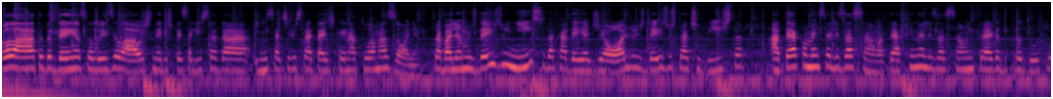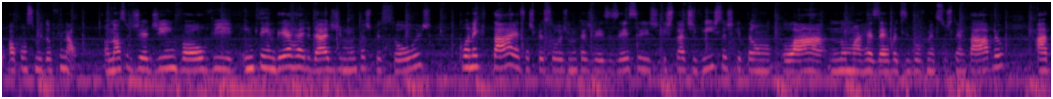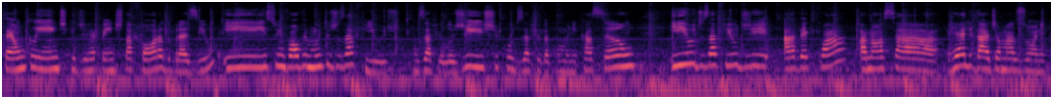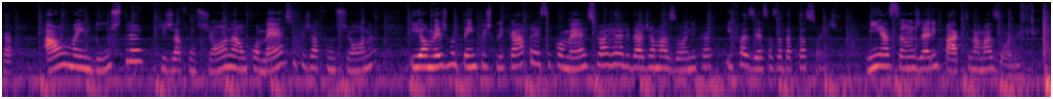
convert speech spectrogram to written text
Olá, tudo bem? Eu sou Luiz Lausner, especialista da Iniciativa Estratégica Inatua Amazônia. Trabalhamos desde o início da cadeia de óleos, desde o extrativista até a comercialização, até a finalização e entrega do produto ao consumidor final. O nosso dia a dia envolve entender a realidade de muitas pessoas, conectar essas pessoas, muitas vezes, esses extrativistas que estão lá numa reserva de desenvolvimento sustentável, até um cliente que de repente está fora do Brasil. E isso envolve muitos desafios: o desafio logístico, o desafio da comunicação e o desafio de adequar a nossa realidade amazônica a uma indústria que já funciona, a um comércio que já funciona e ao mesmo tempo explicar para esse comércio a realidade amazônica e fazer essas adaptações. Minha ação gera impacto na Amazônia.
